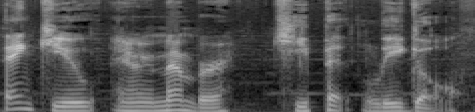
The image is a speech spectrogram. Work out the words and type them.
Thank you, and remember, keep it legal.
